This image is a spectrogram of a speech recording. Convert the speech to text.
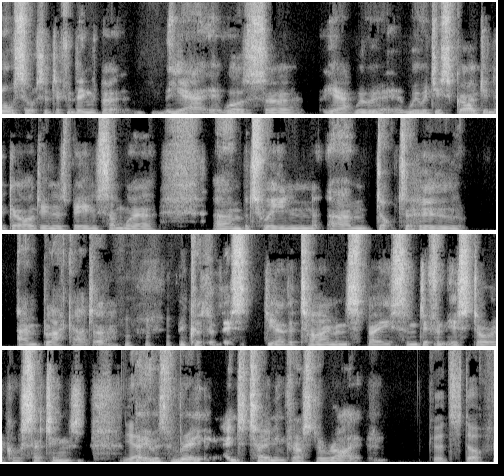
all sorts of different things but yeah it was uh, yeah we were we were described in the guardian as being somewhere um, between um, doctor who and blackadder because of this you know the time and space and different historical settings. Yeah. But it was really entertaining for us to write Good stuff.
